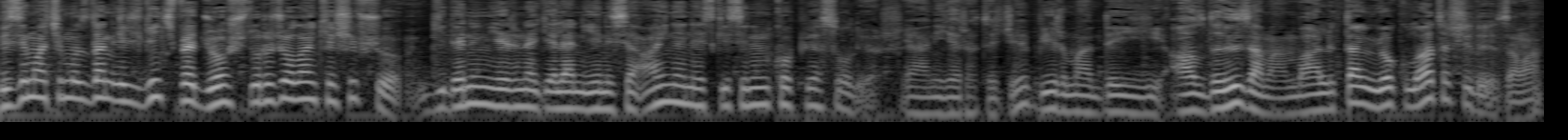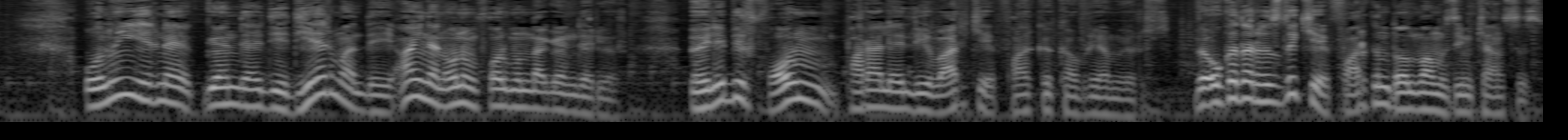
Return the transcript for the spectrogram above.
Bizim açımızdan ilginç ve coşturucu olan keşif şu. Gidenin yerine gelen yenisi aynen eskisinin kopyası oluyor. Yani yaratıcı bir maddeyi aldığı zaman, varlıktan yokluğa taşıdığı zaman onun yerine gönderdiği diğer maddeyi aynen onun formunda gönderiyor. Öyle bir form paralelliği var ki farkı kavrayamıyoruz. Ve o kadar hızlı ki farkında olmamız imkansız.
